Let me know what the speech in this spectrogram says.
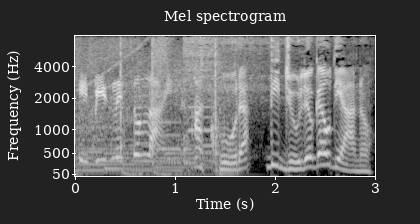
E business online. A cura di Giulio Gaudiano.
